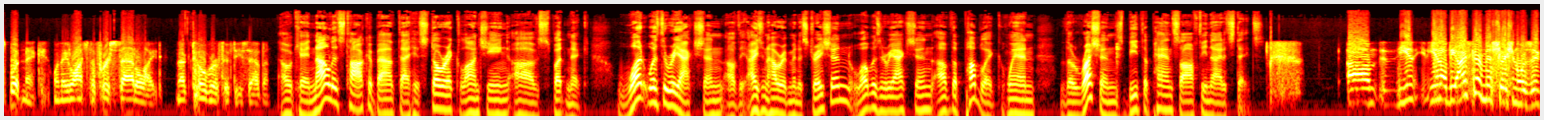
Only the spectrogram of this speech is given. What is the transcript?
Sputnik when they launched the first satellite in October 57. Okay, now let's talk about that historic launching of Sputnik. What was the reaction of the Eisenhower administration? What was the reaction of the public when the Russians beat the pants off the United States? Um, the, you know, the Eisenhower administration was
